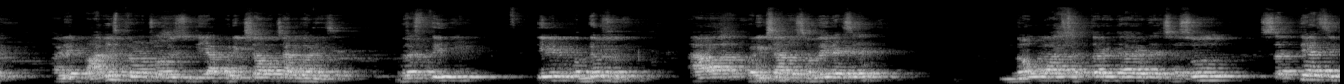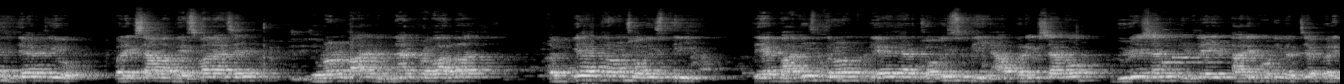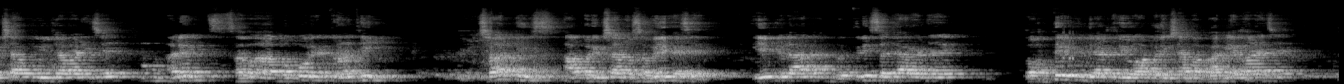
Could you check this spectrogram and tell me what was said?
અને બાવીસ ત્રણ ચોવીસ સુધી આ પરીક્ષાઓ ચાલવાની છે. દસથી પંદર સુધી. આ પરીક્ષાનો સમય રહેશે નવ લાખ સત્તર હજાર અને છસો સત્યાસી વિદ્યાર્થીઓ પરીક્ષામાં બેસવાના છે. ધોરણ બાર વિજ્ઞાન પ્રવાહમાં અગિયાર ત્રણ ચોવીસથી તે બાવીસ ત્રણ બે હજાર ચોવીસ સુધી આ પરીક્ષાનો ડ્યુરેશન એટલે તારીખોની વચ્ચે પરીક્ષાઓ યોજાવાની છે. અને બપોરે ત્રણથી છ આ પરીક્ષાનો સમય રહેશે એક લાખ બત્રીસ હજાર અને તોતેર વિદ્યાર્થીઓ આ પરીક્ષામાં ભાગ લેવાના છે.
